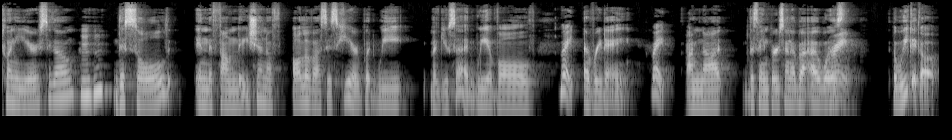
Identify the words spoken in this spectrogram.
20 years ago. hmm The soul and the foundation of all of us is here, but we, like you said, we evolve Right. every day. Right. I'm not the same person about I was Right. a week ago.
